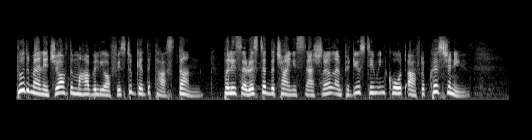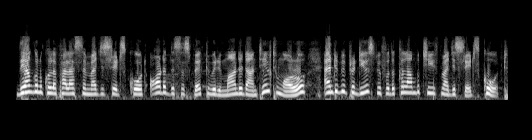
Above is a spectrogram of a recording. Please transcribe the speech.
to the manager of the Mahaweli office to get the task done. Police arrested the Chinese national and produced him in court after questioning. The Angunakolapelessa Magistrates Court ordered the suspect to be remanded until tomorrow and to be produced before the Colombo Chief Magistrates Court.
